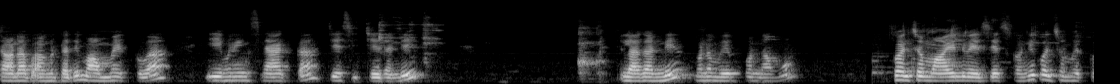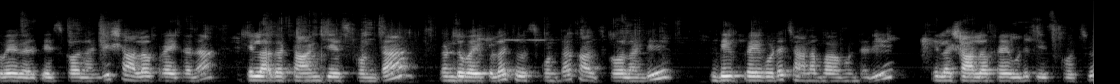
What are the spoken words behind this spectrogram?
చాలా బాగుంటుంది. మా అమ్మ ఎక్కువ ఈవినింగ్ స్నాక్గా చేసి ఇచ్చేదండి. ఇలాగన్నీ మనం వేపుకున్నాము. కొంచెం ఆయిల్ వేసేసుకొని కొంచెం ఎక్కువే వేసుకోవాలండి. షాలో ఫ్రై కదా. ఇలాగ టాన్ చేసుకుంటా రెండు వైపులా చూసుకుంటా కాల్చుకోవాలండి. డీప్ ఫ్రై కూడా చాలా బాగుంటుంది. ఇలా షాలో ఫ్రై కూడా చేసుకోవచ్చు.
